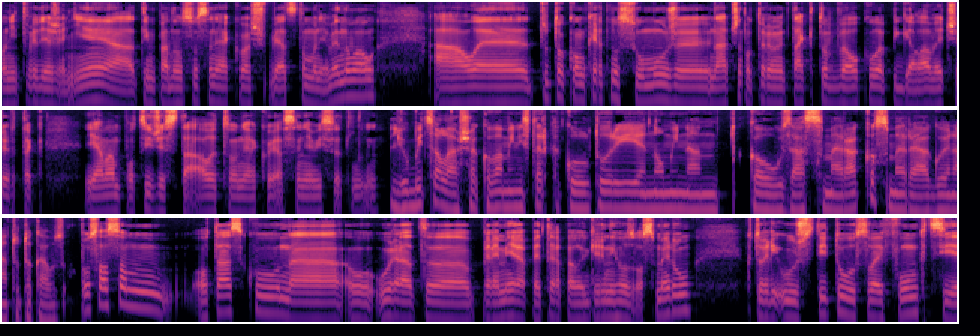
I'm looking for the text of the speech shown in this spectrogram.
oni tvrdia, že nie a tým pádom som sa nejako až viac tomu nevenoval. Ale túto konkrétnu sumu, že na čo potrebujeme takto veľkolepý gala večer, tak ja mám pocit, že stále to nejako jasne nevysvetlili. Ľubica Lášaková, ministerka kultúry, je nominantkou za Smer. Ako Smer reaguje na túto kauzu? Poslal som otázku na úrad e, premiéra Petra Pellegriniho zo Smeru, ktorý už z titulu svojej funkcie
